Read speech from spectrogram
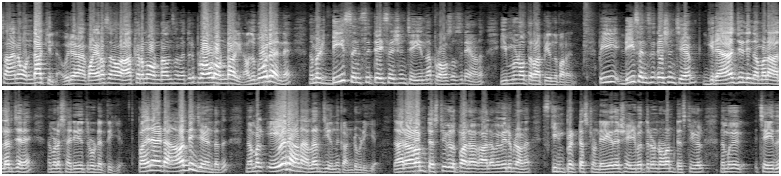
സാധനം ഉണ്ടാക്കില്ല. ഒരു വൈറസ് ആക്രമണം ഉണ്ടാകുന്ന സമയത്ത് ഒരു പ്രോബ്ലം ഉണ്ടാകില്ല. അതുപോലെ തന്നെ നമ്മൾ ഡീസെൻസിറ്റൈസേഷൻ ചെയ്യുന്ന പ്രോസസ്സിനെയാണ് ഇമ്മ്യൂണോതെറാപ്പി എന്ന് പറയുന്നത്. അപ്പോൾ ഈ ഡീസെൻസിറ്റൈസേഷൻ ചെയ്യാൻ ഗ്രാജുവലി നമ്മൾ അലർജനെ നമ്മുടെ ശരീരത്തിലോട്ട് എത്തിക്കുക. അപ്പോൾ അതിനായിട്ട് ആദ്യം ചെയ്യേണ്ടത് നമ്മൾ ഏതാണ് അലർജി എന്ന് കണ്ടുപിടിക്കുക. ധാരാളം ടെസ്റ്റുകൾ ഇപ്പോൾ അവൈലബിൾ ആണ്. സ്കിൻ പ്രിക് ടെസ്റ്റ് ഉണ്ട്. ഏകദേശം എഴുപത്തിരണ്ടോളം ടെസ്റ്റുകൾ നമുക്ക് ചെയ്ത്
